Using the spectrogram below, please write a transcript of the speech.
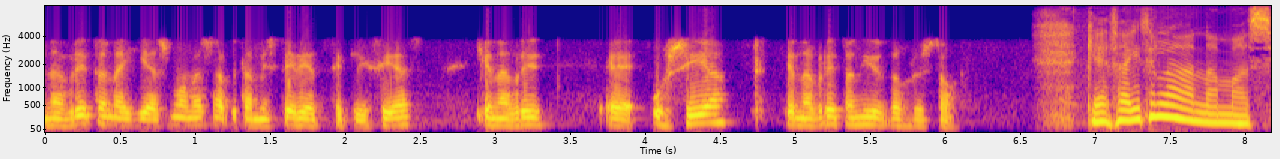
να βρει τον αγιασμό μέσα από τα μυστήρια της Εκκλησίας και να βρει ε, ουσία και να βρει τον ίδιο τον Χριστό. Και θα ήθελα να μας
